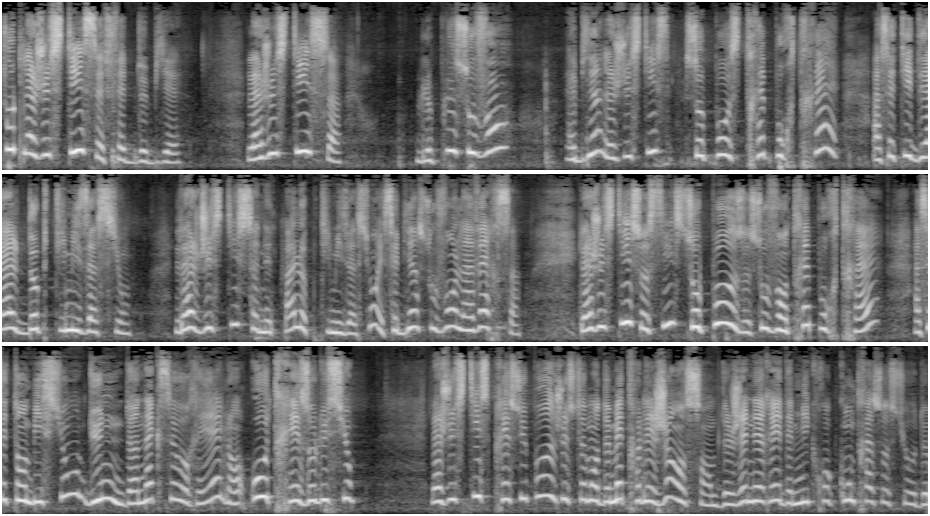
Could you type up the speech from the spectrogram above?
toute la justice est faite de biais. La justice, le plus souvent, eh bien, la justice s'oppose très pour trait à cet idéal d'optimisation. La justice, ce n'est pas l'optimisation, et c'est bien souvent l'inverse. La justice aussi s'oppose souvent trait pour trait à cette ambition d'un accès au réel en haute résolution. La justice présuppose justement de mettre les gens ensemble, de générer des micro-contrats sociaux, de,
